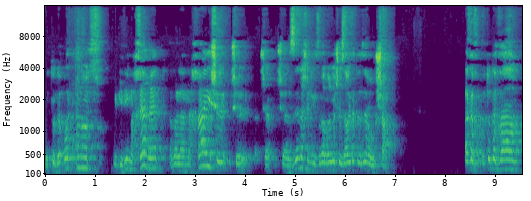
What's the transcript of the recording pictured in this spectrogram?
בתודעות שונות מגיבים אחרת, אבל ההנחה היא ש, ש, ש, שהזרע שנזרע ברגע שזרקת את הזרע הוא שם. אגב, אותו דבר,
